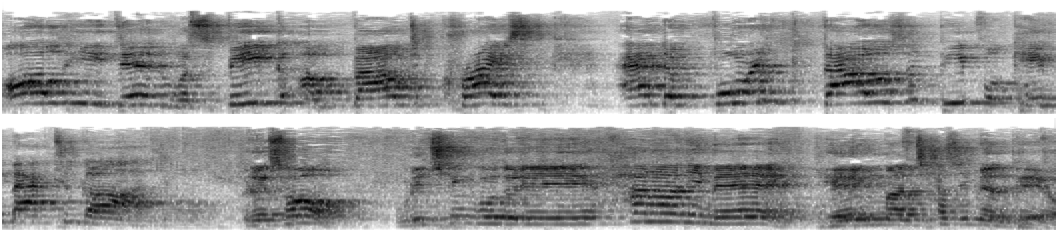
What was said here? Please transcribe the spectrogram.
All he did was speak about Christ, and the 4,000 people came back to God. 어, 그래서 우리 친구들이 하나님의 계획만 찾으면 돼요.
